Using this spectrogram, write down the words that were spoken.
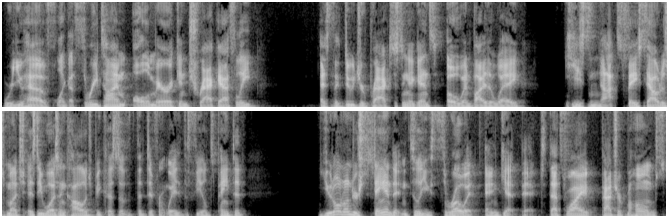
where you have like a three time All American track athlete as the dude you're practicing against. Oh, and by the way, he's not spaced out as much as he was in college because of the different way the field's painted. You don't understand it until you throw it and get picked. That's why Patrick Mahomes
